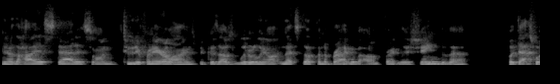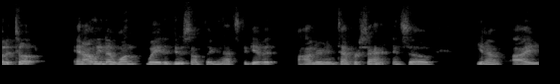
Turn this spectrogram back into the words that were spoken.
you know, the highest status on two different airlines because I was literally on, and that's nothing to brag about. I'm frankly ashamed of that, but that's what it took. And I only know one way to do something, and that's to give it 110%. And so, you know, I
